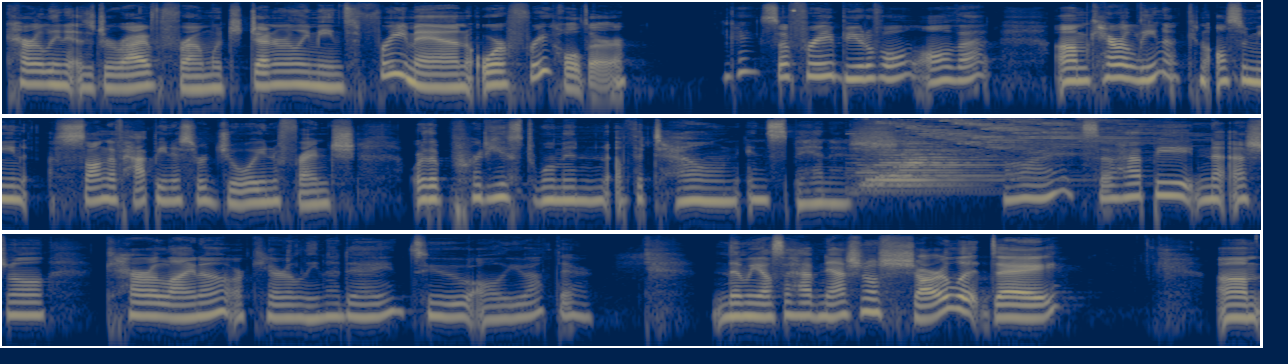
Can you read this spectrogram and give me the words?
Carolina is derived from, which generally means free man or freeholder. Okay, so free, beautiful, all that. Um, Carolina can also mean a song of happiness or joy in French, or the prettiest woman of the town in Spanish. All right, so happy National Carolina or Carolina Day to all you out there. And then we also have National Charlotte Day um,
